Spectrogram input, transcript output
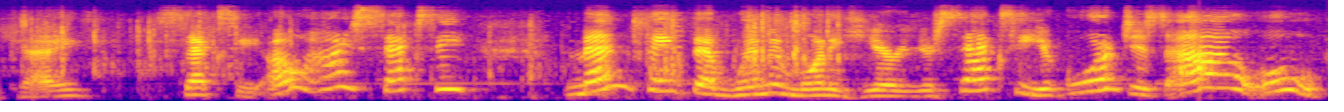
Okay? sexy. Oh, hi, sexy. Men think that women want to hear you're sexy, you're gorgeous. Oh, oh.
